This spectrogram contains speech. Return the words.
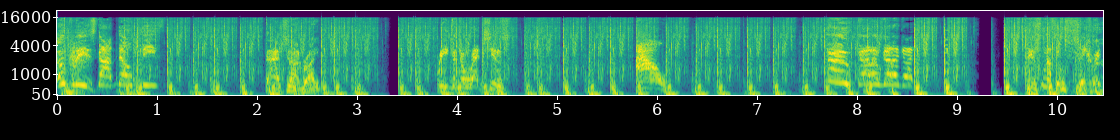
Oh, please, stop! No, please! That's not right. Read the directions. Ow! There's nothing sacred.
